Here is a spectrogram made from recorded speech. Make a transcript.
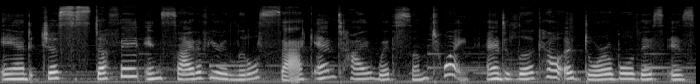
and just stuff it inside of your little sack and tie with some twine. And look how adorable this is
